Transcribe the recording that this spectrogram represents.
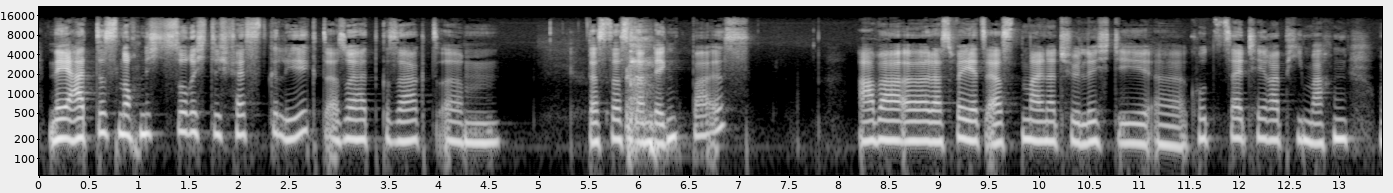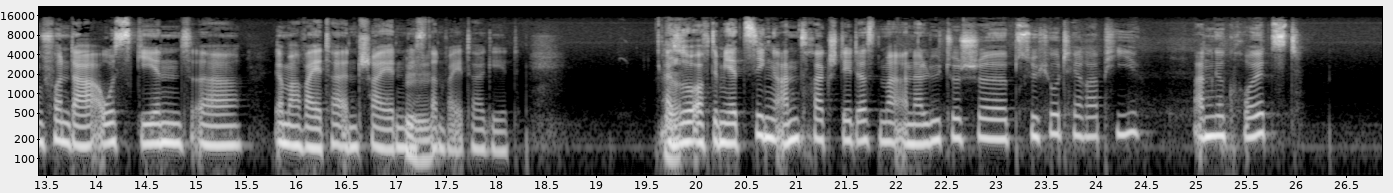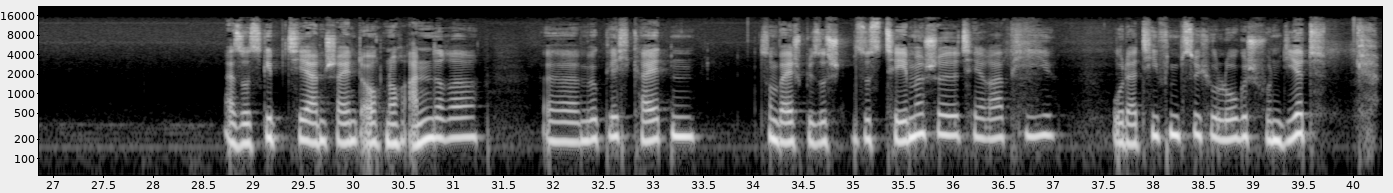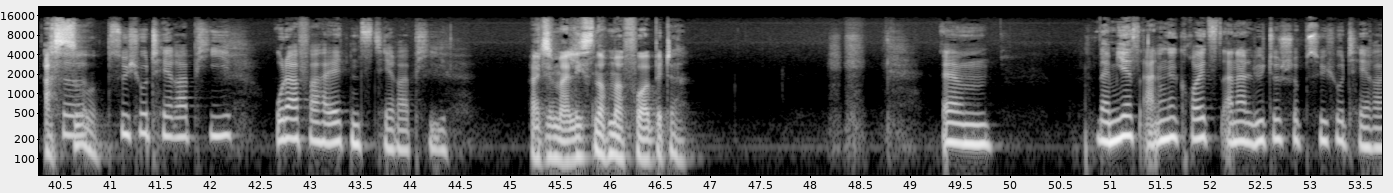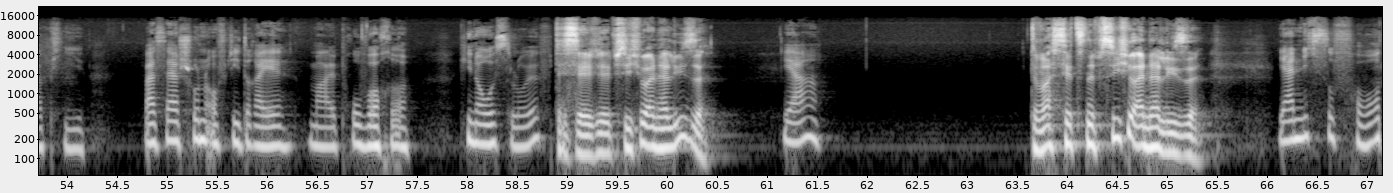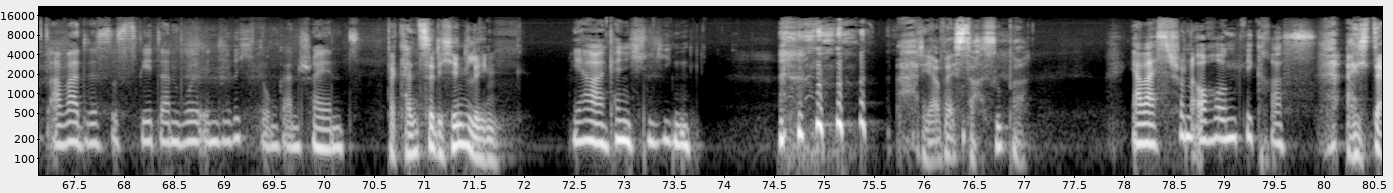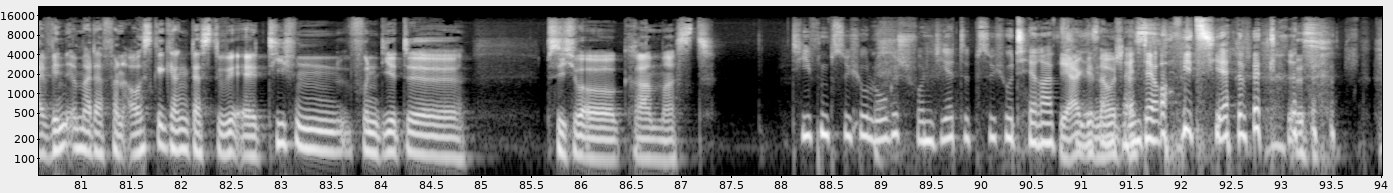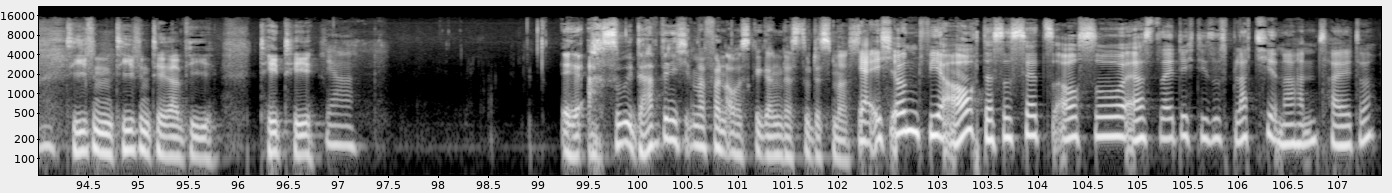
Nee, er hat das noch nicht so richtig festgelegt. Also er hat gesagt, ähm, dass das dann denkbar ist. Aber äh, dass wir jetzt erstmal natürlich die äh, Kurzzeittherapie machen und von da ausgehend äh, immer weiter entscheiden, wie es dann weitergeht. Also auf dem jetzigen Antrag steht erstmal analytische Psychotherapie angekreuzt. Also es gibt hier anscheinend auch noch andere äh, Möglichkeiten, zum Beispiel sys- systemische Therapie oder tiefenpsychologisch fundierte Ach so. Psychotherapie oder Verhaltenstherapie. Warte mal, lies noch mal vor, bitte. Ähm, bei mir ist angekreuzt analytische Psychotherapie, was ja schon auf die dreimal pro Woche hinausläuft. Das ist ja Psychoanalyse. Ja, Du machst jetzt eine Psychoanalyse. Ja, nicht sofort, aber das ist, geht dann wohl in die Richtung anscheinend. Da kannst du dich hinlegen. Ja, kann ich liegen. Ah, der aber ist doch super. Ja, aber ist schon auch irgendwie krass. Ich da bin immer davon ausgegangen, dass du äh, tiefenfundierte Psychokram machst. Tiefenpsychologisch fundierte Psychotherapie Ja, genau ist anscheinend das. der offizielle Begriff. Das, Tiefen, Tiefentherapie. TT. Ja, Äh, ach so, da bin ich immer von ausgegangen, dass du das machst. Ja, ich irgendwie auch. Das ist jetzt auch so, erst seit ich dieses Blatt hier in der Hand halte.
